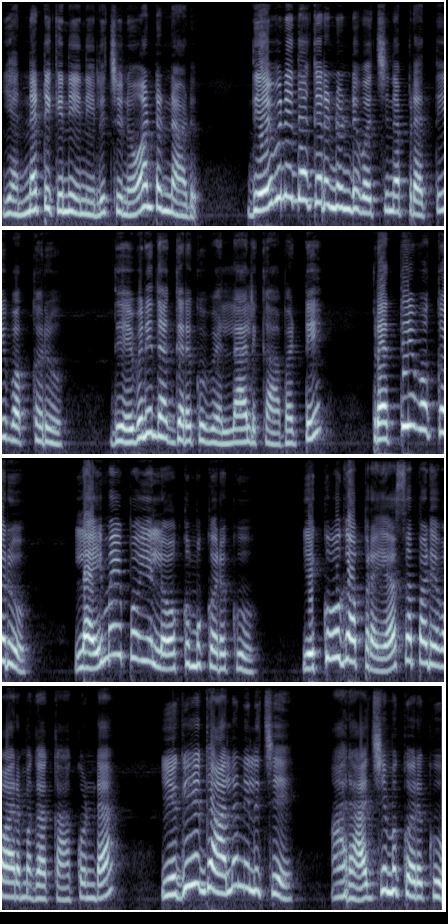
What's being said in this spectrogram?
ఎన్నటికి నీ నిలుచును అంటున్నాడు. దేవుని దగ్గర నుండి వచ్చిన ప్రతి ఒక్కరూ దేవుని దగ్గరకు వెళ్ళాలి కాబట్టి ప్రతి ఒక్కరూ లయమైపోయే లోకము కొరకు ఎక్కువగా ప్రయాసపడే వారముగా కాకుండా యుగయుగాలు నిలిచే ఆ రాజ్యము కొరకు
